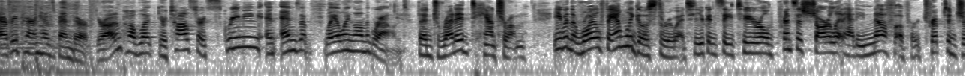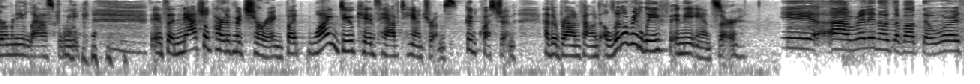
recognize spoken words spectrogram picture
Every parent has been there. You're out in public, your child starts screaming and ends up flailing on the ground. The dreaded tantrum. Even the royal family goes through it. You can see two year old Princess Charlotte had enough of her trip to Germany last week. it's a natural part of maturing, but why do kids have tantrums? Good question. Heather Brown found a little relief in the answer. He uh, really knows about the words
